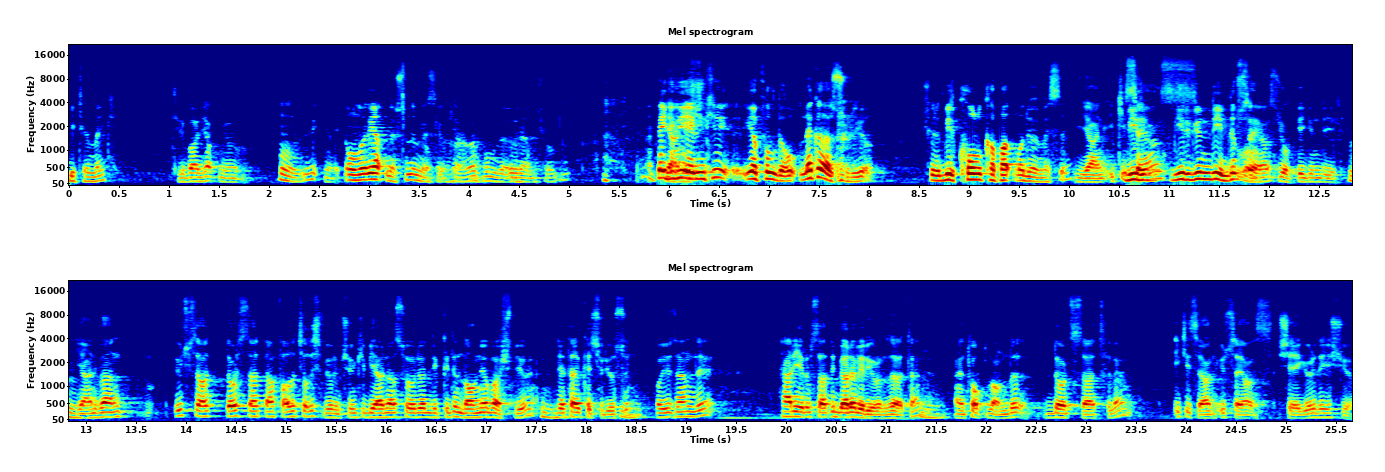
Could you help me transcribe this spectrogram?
bitirmek? Tribal yapmıyorum. Hı, onları yapmıyorsun değil mi mesela? Ha, bak bunu da öğrenmiş oldum. Peki Yani diyelim ki yapıldı. Ne kadar sürüyor? Şöyle bir kol kapatma dövmesi. Yani iki Bir, seans bir gün değil değil mi? seans yok bir gün değil. Yani ben 3 saat 4 saatten fazla çalışmıyorum çünkü bir yerden sonra dikkatin dalmaya başlıyor. Detay kaçırıyorsun. O yüzden de her yarım saatte bir ara veriyorum zaten. Yani toplamda 4 saat falan. 2 seans, 3 seans şeye göre değişiyor.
